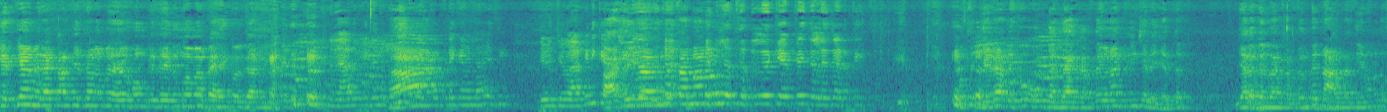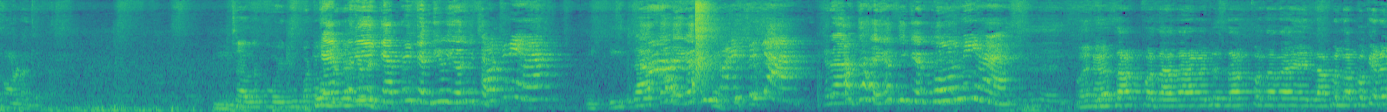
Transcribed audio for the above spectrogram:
ਗਿਰ ਗਿਆ ਮੇਰਾ ਕੱਲ ਜਿੱਦਣ ਮੈਂ ਹੋਮ ਕੇ ਦੇ ਦੂੰਗਾ ਮੈਂ ਪੈਸੇ ਕੋਈ ਗੱਲ ਨਹੀਂ। ਯਾਰ ਵੀ ਤੈਨੂੰ ਹਾਂ। ਪਤਾ ਕੱਪੜੇ ਕਿਉਂ ਲਾਏ ਸੀ? ਜਿਵੇਂ ਜਵਾਕ ਨਹੀਂ ਆਖਰੀ ਵਾਰ ਨੂੰ ਦਿੱਤਾ ਮੈਂ। ਕੈਪਰੀ ਥੱਲੇ ਚੜਤੀ ਉੱਥੇ ਜਿਹੜਾ ਦੇਖੋ ਉਹ ਗੱਲਾਂ ਕਰਦੇ ਉਹਨਾਂ ਨਹੀਂ ਚਲੇ ਜਾਂਦੇ? ਜਦ ਗੱਲਾਂ ਕਰਦੇ ਹੁੰਦੇ ਨਾਲ ਲੱਗਦੀ ਉਹਨਾਂ ਨੂੰ ਦਿਖਾਉਣ ਲੱਗ ਜਾਂਦਾ। ਚੱਲ ਕੋਈ ਨਹੀਂ ਮੈਨੇ ਕੈਪਰੀ ਕੈਪਰੀ ਟੰਗੀ ਹੋਈ ਉਹਦੇ ਵਿੱਚ ਕੁਝ ਨਹੀਂ ਹੈ? ਰਾਤ ਤਾਂ ਹੈਗਾ ਸੀ। ਰਾਤ ਤਾਂ ਹੈਗਾ ਸੀ ਕੈਪਰੀ। ਕੌਣ ਨਹੀਂ ਹੈ? ਮੈਨੂੰ ਸਭ ਪਤਾ ਦਾ ਮੈਨੂੰ ਸਭ ਪਤਾ ਦਾ ਇਹ ਲੱਭ ਲੱਭ ਕੇ ਨਾ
